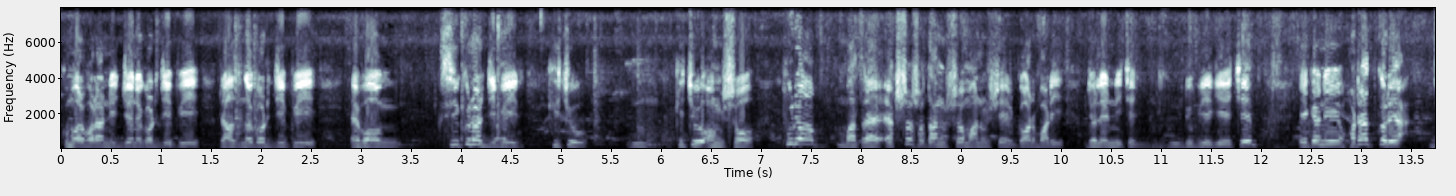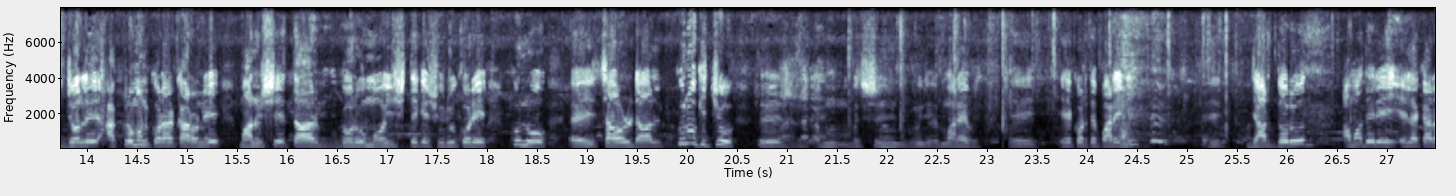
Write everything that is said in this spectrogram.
Kumarpara Nirjoynagar GP, Rajnagar GP এবং শ্রীকুনার জিপির কিছু কিছু অংশ পুরো মাত্রায় একশো শতাংশ মানুষের ঘরবাড়ি জলের নিচে ডুবিয়ে গিয়েছে। এখানে হঠাৎ করে জলে আক্রমণ করার কারণে মানুষে তার গরু মহিষ থেকে শুরু করে কোনো চাউল ডাল কোনো কিছু মানে এ, এ করতে পারেনি। যার দরুন আমাদের এই এলাকার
